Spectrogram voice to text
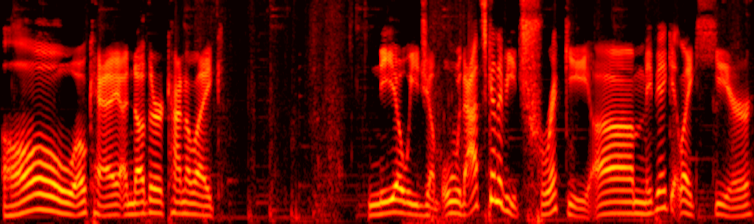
Oh, okay. Another kind of like Neo-y jump. Oh, that's gonna be tricky. Um, maybe I get like here.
